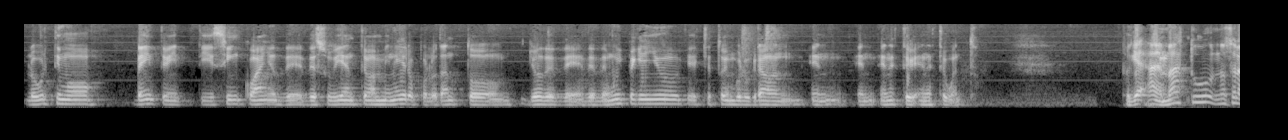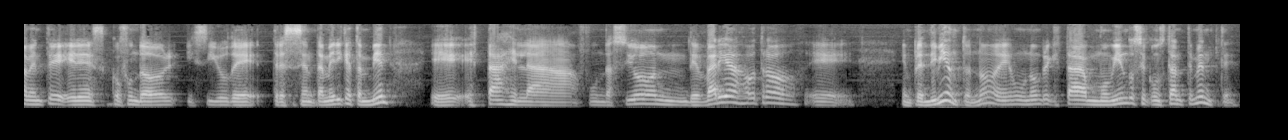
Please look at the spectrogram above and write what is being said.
los últimos 20, 25 años de, su vida en temas mineros, por lo tanto yo desde, desde muy pequeño que, estoy involucrado en, en, este, en este cuento. Porque además tú no solamente eres cofundador y CEO de 360 América, también eh, estás en la fundación de varios otros eh, emprendimientos, ¿no? Es un hombre que está moviéndose constantemente.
